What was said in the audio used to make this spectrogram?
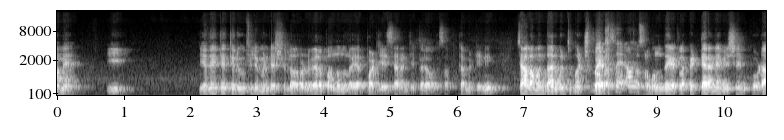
ఆమె ఈ ఏదైతే తెలుగు ఫిలిం ఇండస్ట్రీలో రెండు వేల పంతొమ్మిదిలో ఏర్పాటు చేశారని చెప్పారో ఒక సబ్ కమిటీని చాలా మంది దాని గురించి మర్చిపోయారు అసలు. ఉంది ఎట్లా పెట్టారనే విషయం కూడా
